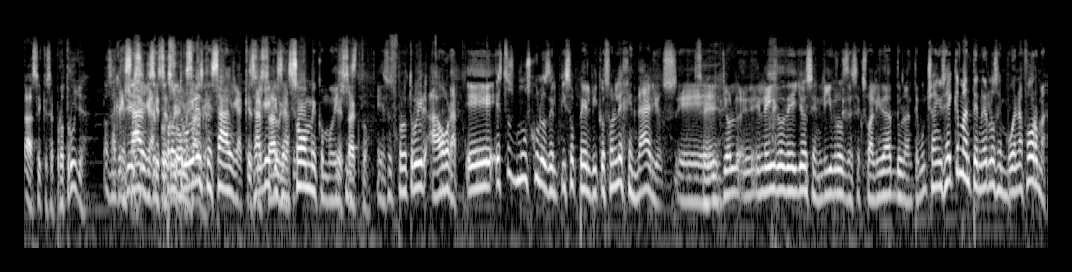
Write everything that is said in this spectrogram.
hace que se protruya. O sea, ¿Qué que salga. que protruir es que salga, que, salga y que se asome, como dijiste. Exacto. Eso es protruir. Ahora, eh, estos músculos del piso pélvico son legendarios. Eh, Sí. Yo he leído de ellos en libros de sexualidad durante muchos años y hay que mantenerlos en buena forma.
